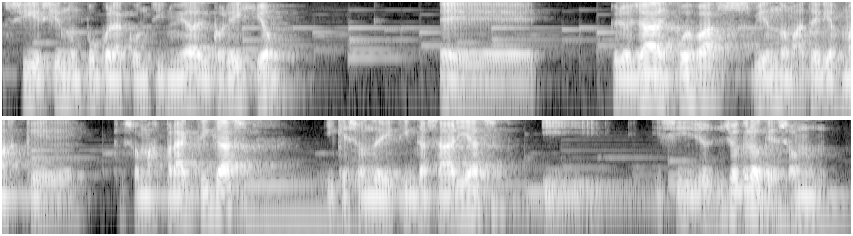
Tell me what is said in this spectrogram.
sigue siendo un poco la continuidad del colegio. Eh, pero ya después vas viendo materias más que, son más prácticas y que son de distintas áreas. Y, sí, yo, creo que son.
